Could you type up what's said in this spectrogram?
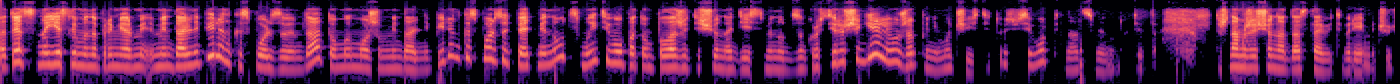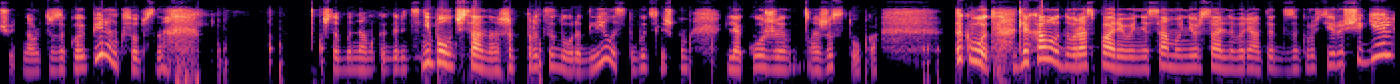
Соответственно, если мы, например, миндальный пилинг используем, да, то мы можем миндальный пилинг использовать 5 минут, смыть его, потом положить еще на 10 минут дезинкрустирующий гель и уже по нему чистить. То есть всего 15 минут где-то. Потому что нам же еще надо оставить время чуть-чуть на ультразвуковой пилинг, собственно, чтобы нам, как говорится, не полчаса наша процедура длилась, это будет слишком для кожи жестоко. Так вот, для холодного распаривания самый универсальный вариант – это дезинкрустирующий гель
